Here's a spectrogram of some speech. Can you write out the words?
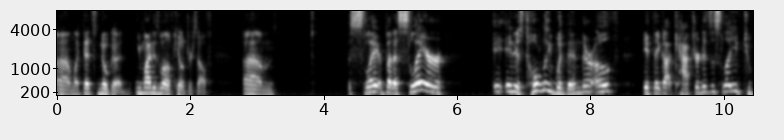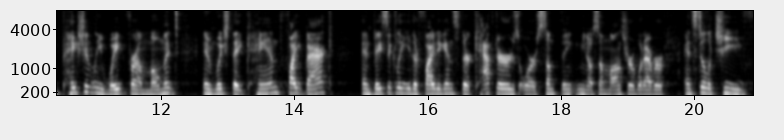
Um, like that's no good. You might as well have killed yourself. Um, slayer, but a slayer, it, it is totally within their oath if they got captured as a slave to patiently wait for a moment in which they can fight back and basically either fight against their captors or something, you know, some monster or whatever, and still achieve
